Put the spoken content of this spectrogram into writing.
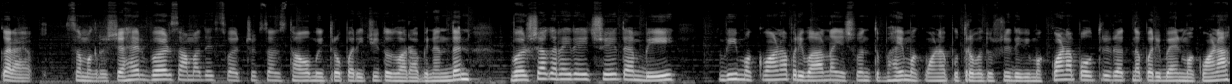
કરાયો. સમગ્ર શહેરભર સામાજિક સ્વૈચ્છિક સંસ્થાઓ, મિત્રો, પરિચિતો દ્વારા અભિનંદન. વર્ષા કરાઈ રહી છે તેમ બે વી મકવાણા પરિવારના યશવંતભાઈ મકવાણા પુત્રવધુ શ્રીદેવી મકવાણા, પૌત્રી રત્ન પરિબેન મકવાણા,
